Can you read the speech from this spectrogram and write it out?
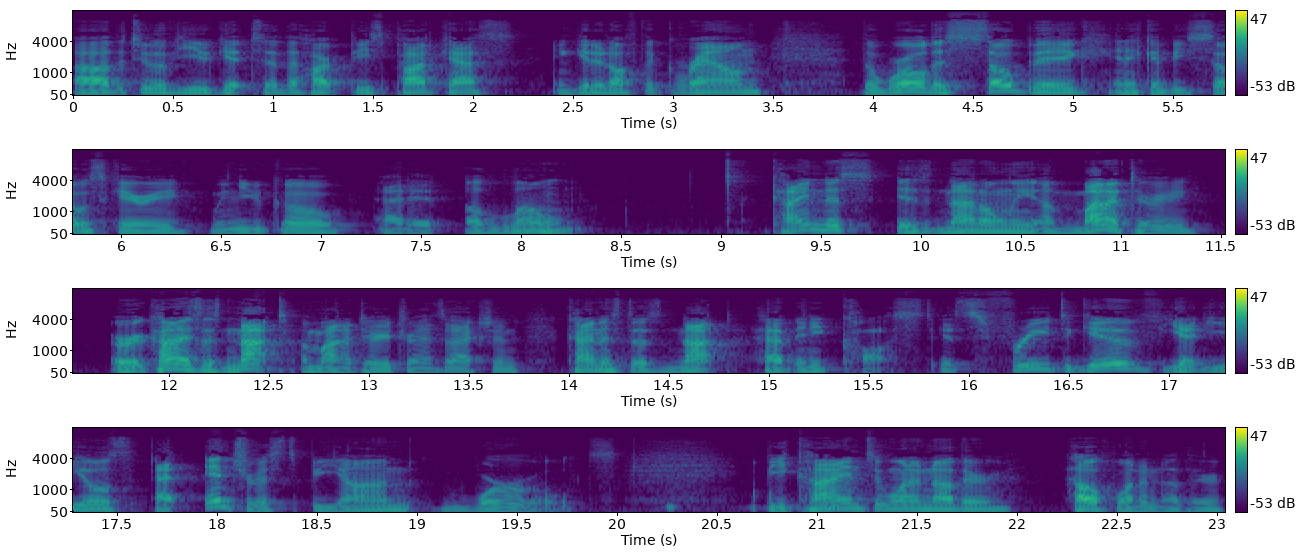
uh, the two of you get to the Heart Piece podcast and get it off the ground. The world is so big and it can be so scary when you go at it alone. Kindness is not only a monetary, or kindness is not a monetary transaction. Kindness does not have any cost. It's free to give, yet yields at interest beyond worlds. Be kind to one another, help one another,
